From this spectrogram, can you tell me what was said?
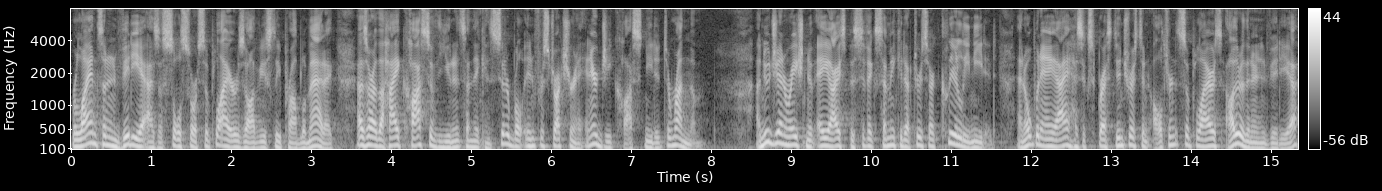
Reliance on NVIDIA as a sole source supplier is obviously problematic, as are the high costs of the units and the considerable infrastructure and energy costs needed to run them. A new generation of AI specific semiconductors are clearly needed, and OpenAI has expressed interest in alternate suppliers other than NVIDIA,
